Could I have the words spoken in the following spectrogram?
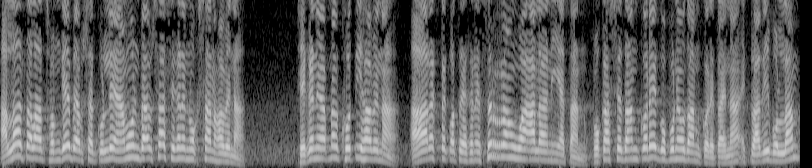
আল্লাহ তালার সঙ্গে ব্যবসা করলে এমন ব্যবসা সেখানে নোকসান হবে না। সেখানে আপনার ক্ষতি হবে না। আর একটা কথা, এখানে ওয়া আলানিয়াতান। প্রকাশ্যে দান করে, গোপনেও দান করে, তাই না? একটু আগেই বললাম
